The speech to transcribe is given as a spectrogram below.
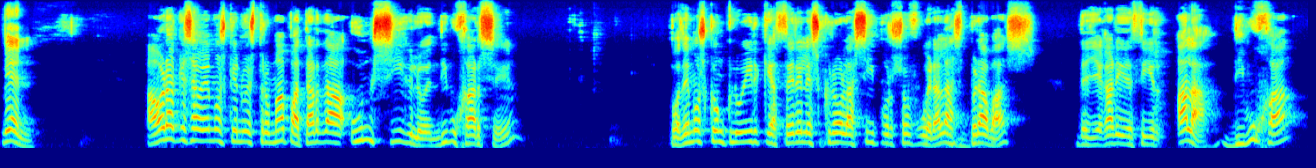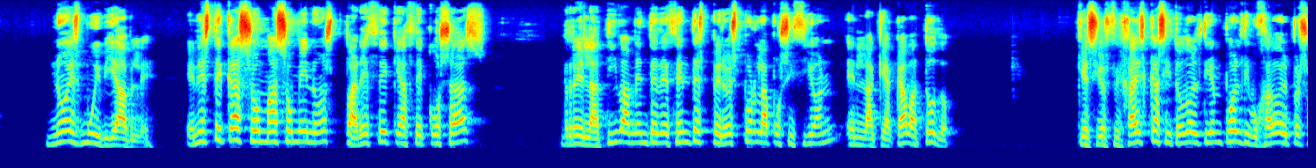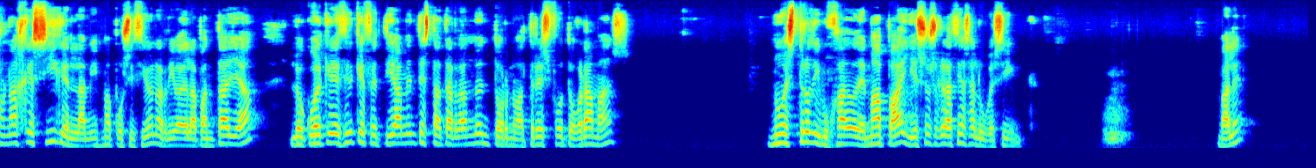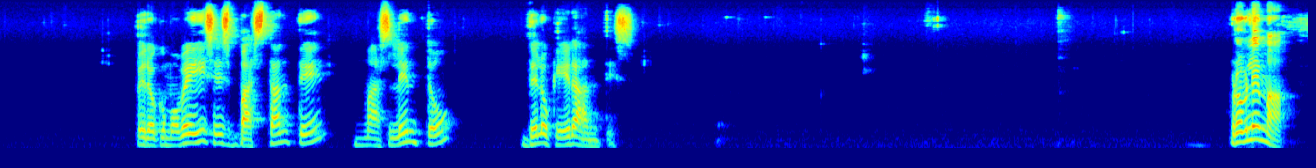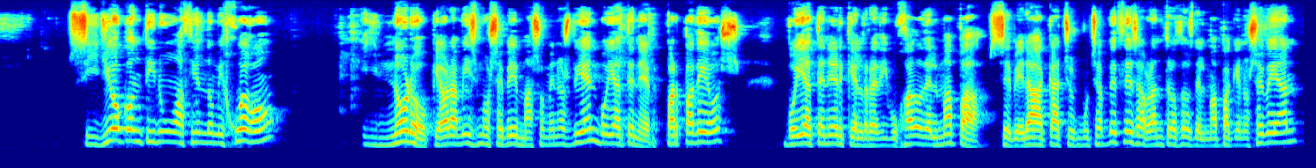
Bien, ahora que sabemos que nuestro mapa tarda un siglo en dibujarse, podemos concluir que hacer el scroll así por software a las bravas, de llegar y decir, ala, dibuja, no es muy viable. En este caso, más o menos, parece que hace cosas relativamente decentes, pero es por la posición en la que acaba todo. Que si os fijáis casi todo el tiempo el dibujado del personaje sigue en la misma posición arriba de la pantalla, lo cual quiere decir que efectivamente está tardando en torno a tres fotogramas nuestro dibujado de mapa, y eso es gracias al VSync. ¿Vale? Pero como veis es bastante más lento de lo que era antes. Problema, si yo continúo haciendo mi juego, ignoro que ahora mismo se ve más o menos bien, voy a tener parpadeos, voy a tener que el redibujado del mapa se verá a cachos muchas veces, habrán trozos del mapa que no se vean,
